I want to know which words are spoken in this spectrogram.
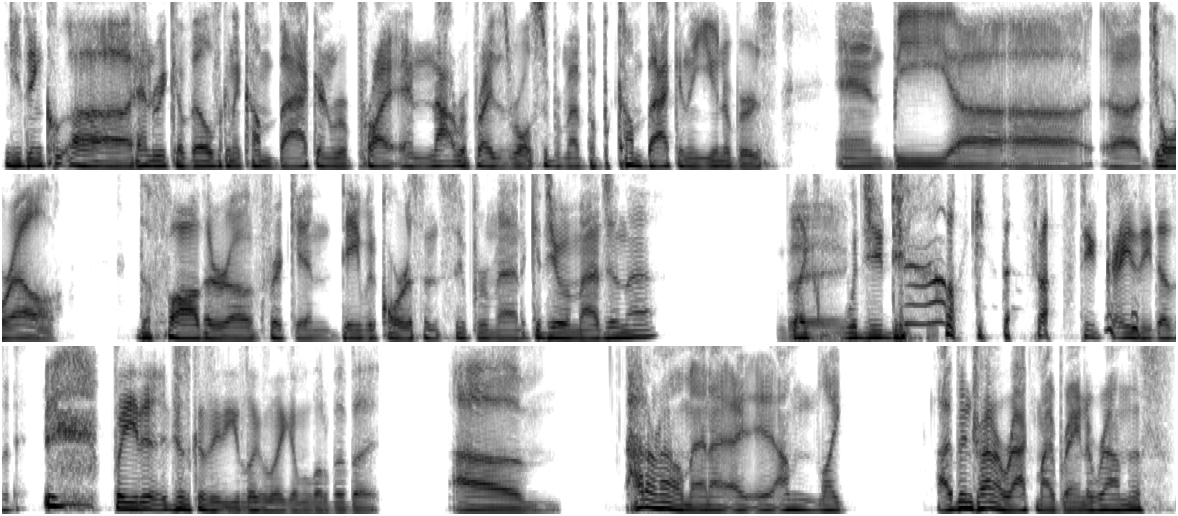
you think uh, Henry Cavill's gonna come back and reprise and not reprise his role Superman, but come back in the universe and be uh, uh, uh, Jor El, the father of freaking David Coruscant Superman? Could you imagine that? Like, would you do? like, that sounds too crazy, doesn't it? but you know, just because he looks like him a little bit, but um, I don't know, man. I, I I'm like, I've been trying to rack my brain around this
